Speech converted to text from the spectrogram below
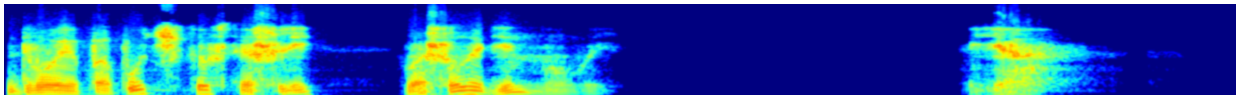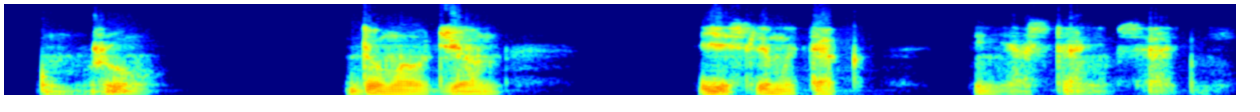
Двое попутчиков сошли, вошел один новый. «Я умру», — думал Джон, — «если мы так и не останемся одни.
